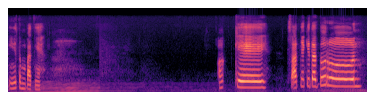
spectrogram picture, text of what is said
ini tempatnya. Oke, saatnya kita turun.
